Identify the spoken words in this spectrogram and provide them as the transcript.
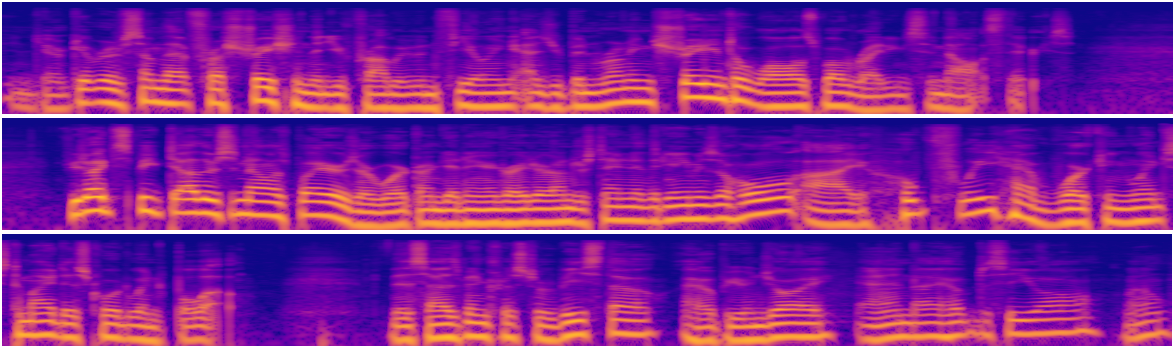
You know, get rid of some of that frustration that you've probably been feeling as you've been running straight into walls while writing Signalis theories. If you'd like to speak to other Signalis players or work on getting a greater understanding of the game as a whole, I hopefully have working links to my Discord linked below. This has been Cristiferbeast, though. I hope you enjoy, and I hope to see you all, well,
